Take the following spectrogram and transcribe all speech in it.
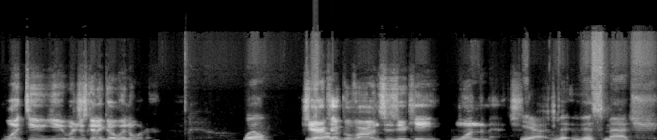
What do you? We're just gonna go in order. Well, Jericho, yeah, Guevara, and Suzuki won the match. Yeah, th- this match,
